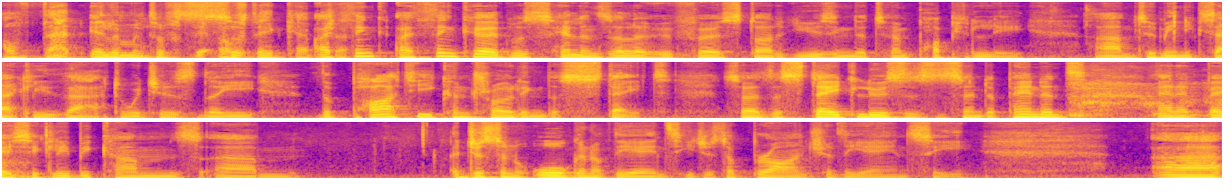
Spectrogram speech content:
of that element of, sta- So of state capture? I think I think uh, it was Helen Zille who first started using the term popularly um, to mean exactly that, which is the the party controlling the state. So the state loses its independence, and it basically becomes um, just an organ of the ANC, just a branch of the ANC. Uh,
